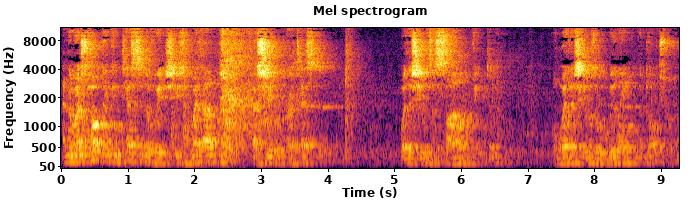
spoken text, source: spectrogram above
and the most hotly contested of which is whether Bathsheba protested whether she was a silent victim or whether she was a willing adulterer.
